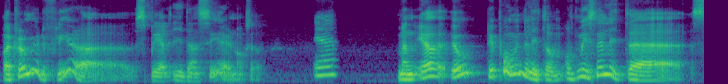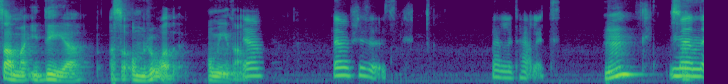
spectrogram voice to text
Och jag tror de gjorde flera spel i den serien också. ja, Men ja, jo, det påminner lite om, åtminstone lite samma idé, alltså område, om inget annat. ja, ja, precis. Väldigt härligt. Mm. Men,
